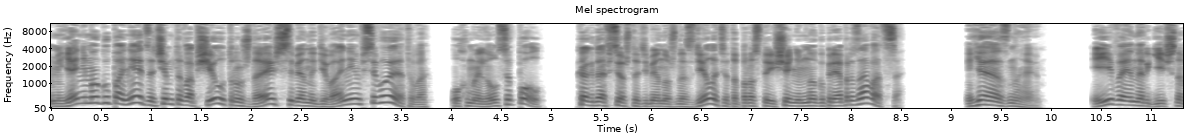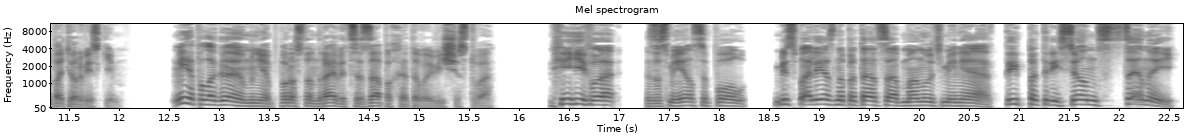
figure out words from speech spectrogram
«Я не могу понять, зачем ты вообще утруждаешь себя надеванием всего этого», — ухмыльнулся Пол, «когда все, что тебе нужно сделать, это просто еще немного преобразоваться». «Я знаю». Ива энергично потер виски. «Я полагаю, мне просто нравится запах этого вещества». «Ива!» — засмеялся Пол. «Бесполезно пытаться обмануть меня. Ты потрясен сценой.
